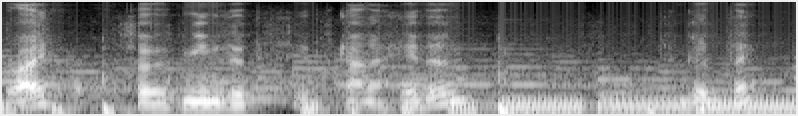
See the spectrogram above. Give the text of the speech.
right? So it means it's, it's kind of hidden. It's a good thing.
